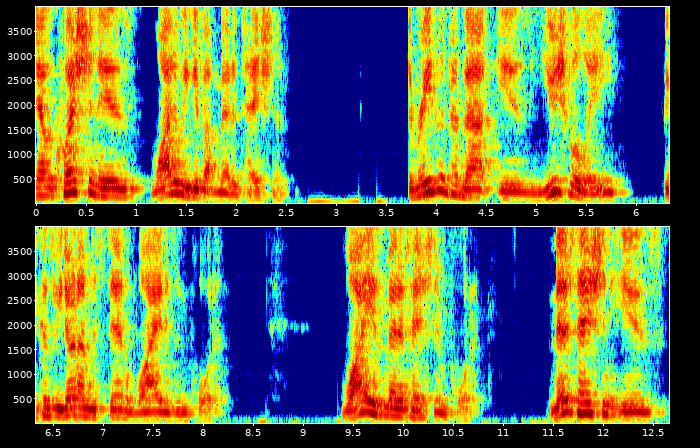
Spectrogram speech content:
Now, the question is why do we give up meditation? The reason for that is usually because we don't understand why it is important. Why is meditation important? Meditation is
